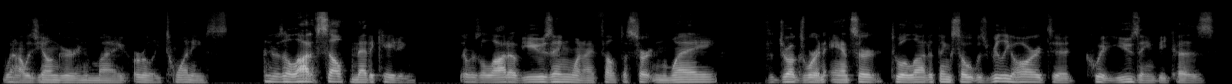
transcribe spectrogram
when I was younger in my early 20s, there was a lot of self medicating. There was a lot of using when I felt a certain way. The drugs were an answer to a lot of things. So it was really hard to quit using because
